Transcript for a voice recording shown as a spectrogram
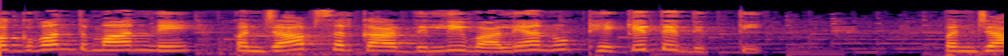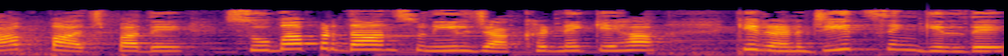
ਭਗਵੰਤ ਮਾਨ ਨੇ ਪੰਜਾਬ ਸਰਕਾਰ ਦਿੱਲੀ ਵਾਲਿਆਂ ਨੂੰ ਠੇਕੇ ਤੇ ਦਿੱਤੀ। ਪੰਜਾਬ ਭਾਜਪਾ ਦੇ ਸੂਬਾ ਪ੍ਰਧਾਨ ਸੁਨੀਲ ਜਾਖੜ ਨੇ ਕਿਹਾ ਕਿ ਰਣਜੀਤ ਸਿੰਘ ਗਿੱਲ ਦੇ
